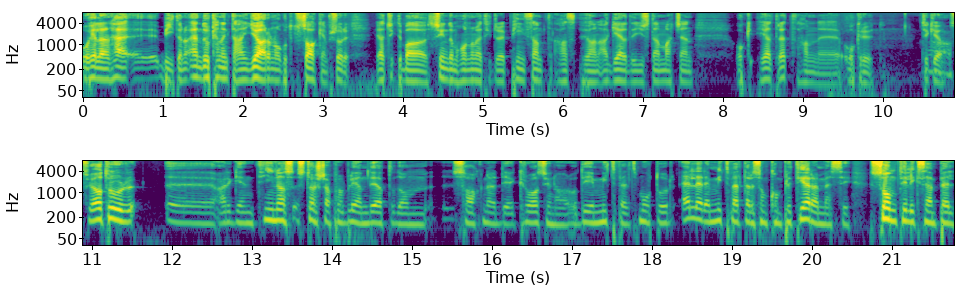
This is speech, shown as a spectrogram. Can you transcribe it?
och hela den här eh, biten och ändå kan inte han göra något åt saken, förstår du? Jag tyckte bara synd om honom, jag tyckte det var pinsamt hans, hur han agerade just den matchen och helt rätt, han eh, åker ut, tycker jag Ja, så jag tror eh, Argentinas största problem det är att de saknar det Kroatien har och det är mittfältsmotor eller en mittfältare som kompletterar Messi. Som till exempel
